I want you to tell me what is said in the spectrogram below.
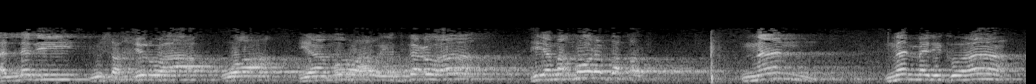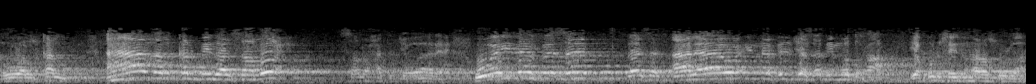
الذي يسخرها ويامرها ويدفعها هي مأمورة فقط. من؟ من ملكها؟ هو القلب. هذا القلب إذا صلح صلحت الجوارح. وإذا فسد فسد. ألا وإن في الجسد مضغة. يقول سيدنا رسول الله.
